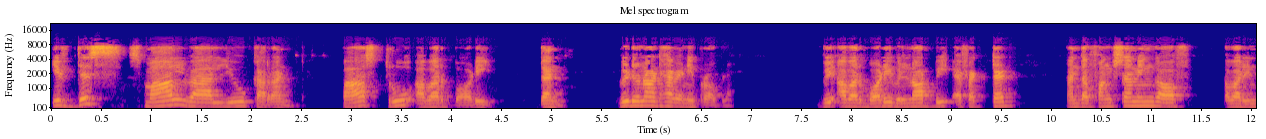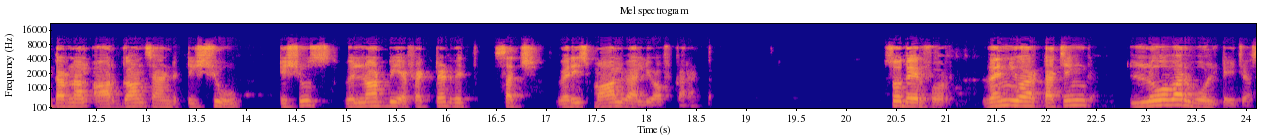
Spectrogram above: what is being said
if this small value current pass through our body then we do not have any problem. We, our body will not be affected and the functioning of our internal organs and tissue tissues will not be affected with such very small value of current. So therefore when you are touching lower voltages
